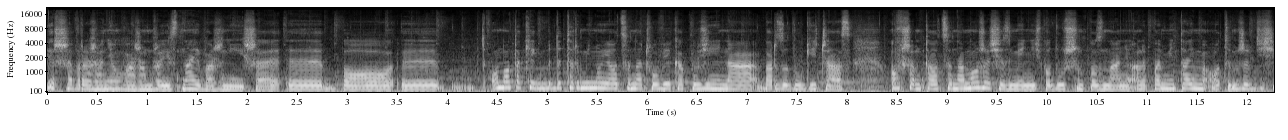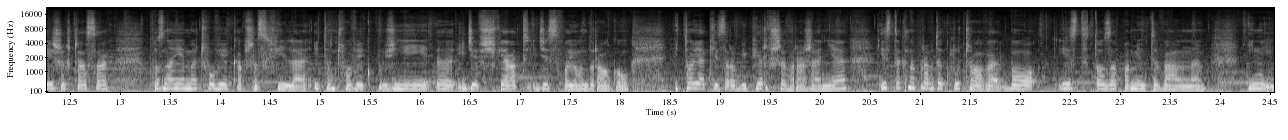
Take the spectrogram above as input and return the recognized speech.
Pierwsze wrażenie uważam, że jest najważniejsze, y, bo y, ono tak jakby determinuje ocenę człowieka później na bardzo długi czas. Owszem, ta ocena może się zmienić po dłuższym poznaniu, ale pamiętajmy o tym, że w dzisiejszych czasach poznajemy człowieka przez chwilę i ten człowiek później y, idzie w świat, idzie swoją drogą. I to, jakie zrobi pierwsze wrażenie, jest tak naprawdę kluczowe, bo jest to zapamiętywalne. I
